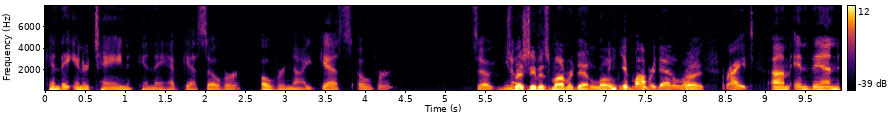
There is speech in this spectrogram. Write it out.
Can they entertain? Can they have guests over? Overnight guests over? So you know, Especially if it's mom or dad alone. your mom or dad alone, Right. Right. Um, and then.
